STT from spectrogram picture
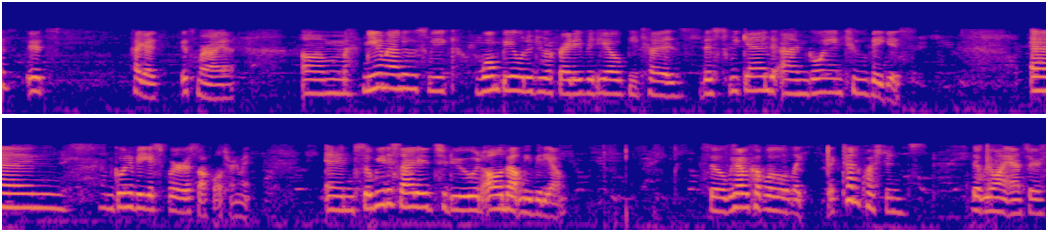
guys, it's hi guys, it's Mariah. Um, me and Amanda this week won't be able to do a Friday video because this weekend I'm going to Vegas. And I'm going to Vegas for a softball tournament. And so we decided to do an all about me video. So we have a couple like like 10 questions that we want to answer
